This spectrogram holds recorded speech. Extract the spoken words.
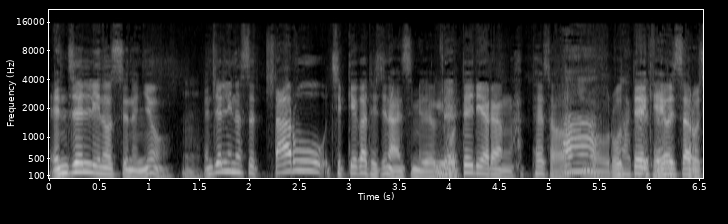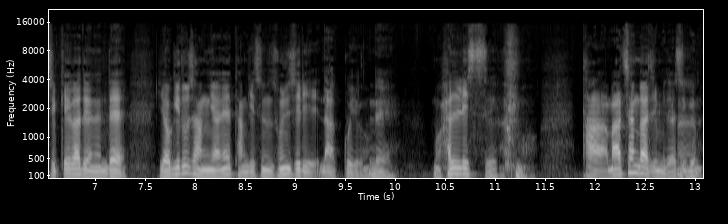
엔젤리너스는요. 음. 엔젤리너스 따로 집계가 되지는 않습니다. 여기 네. 롯데리아랑 합해서 아, 뭐 아, 롯데 그래서 계열사로 그렇죠. 집계가 되는데 여기도 작년에 단기순 손실이 났고요. 네. 뭐 할리스 뭐 다 마찬가지입니다. 지금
